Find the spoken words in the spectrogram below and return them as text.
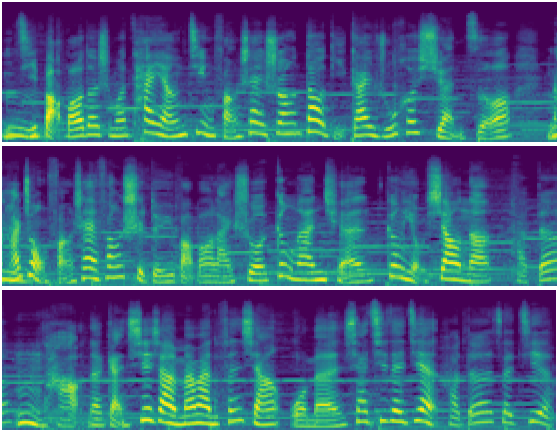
以及嗯宝宝的什么太阳镜、防晒霜，到底该如何选择？哪嗯种防晒方式对于宝宝来说更安全、更有效呢？好的，嗯，好，那感谢小雨妈妈的分享，我们下期再见。好的，再见。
